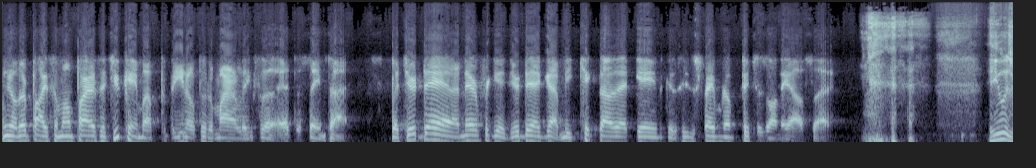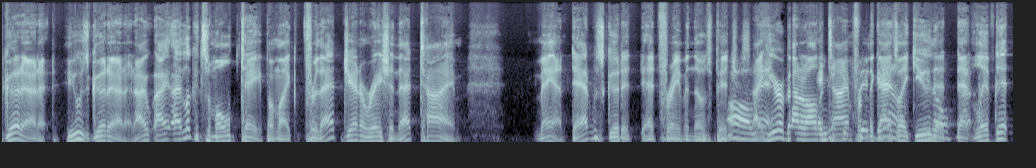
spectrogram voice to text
You know, there are probably some umpires that you came up, you know, through the minor leagues uh, at the same time. But your dad, I never forget, your dad got me kicked out of that game because he was framing up pitches on the outside. he was good at it. He was good at it. I, I, I look at some old tape. I'm like, for that generation, that time, man, Dad was good at, at framing those pitches. Oh, I hear about it all the and time from the guys down, like you, you know, that, that lived it.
